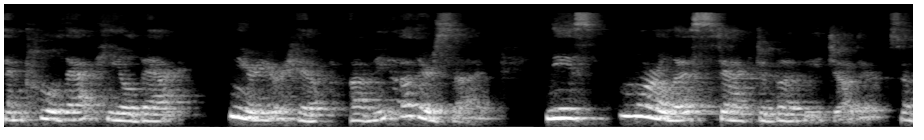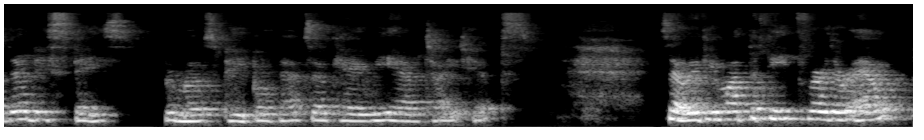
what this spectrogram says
and pull that heel back near your hip on the other side. Knees more or less stacked above each other. So there'll be space for most people. That's okay. We have tight hips. So if you want the feet further out,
